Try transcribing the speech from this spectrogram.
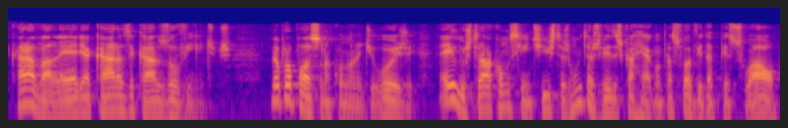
Cara Valéria, caras e caros ouvintes. Meu propósito na coluna de hoje é ilustrar como cientistas muitas vezes carregam para sua vida pessoal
